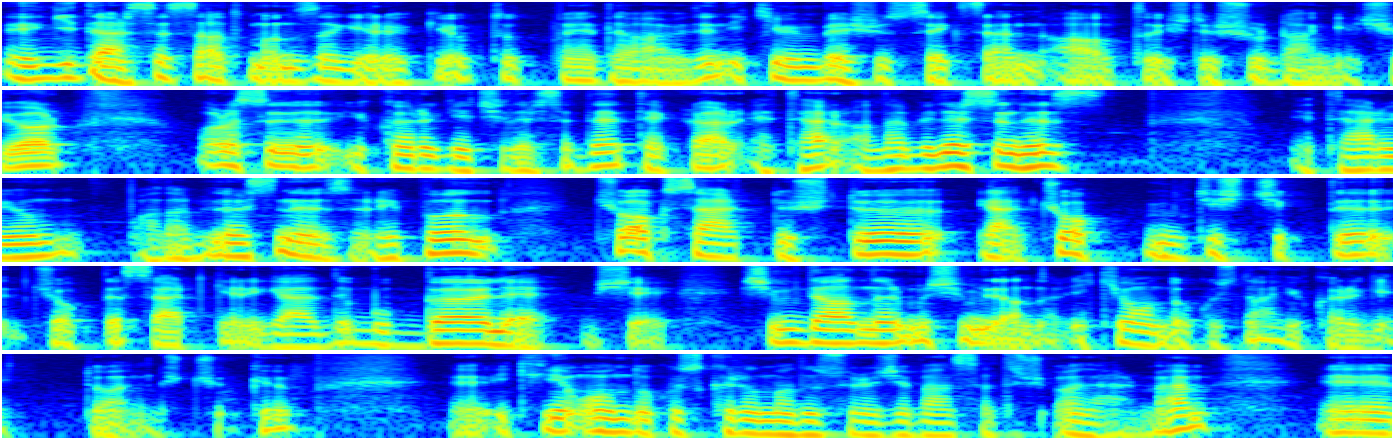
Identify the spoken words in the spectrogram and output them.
E, giderse satmanıza gerek yok. Tutmaya devam edin. 2586 işte şuradan geçiyor. Orası yukarı geçilirse de tekrar Ether alabilirsiniz. Ethereum alabilirsiniz. Ripple çok sert düştü. Yani çok müthiş çıktı. Çok da sert geri geldi. Bu böyle bir şey. Şimdi alınır mı? Şimdi alınır. 2.19'dan yukarı geç, dönmüş çünkü. 2.19 e, kırılmadığı sürece ben satış önermem. E,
